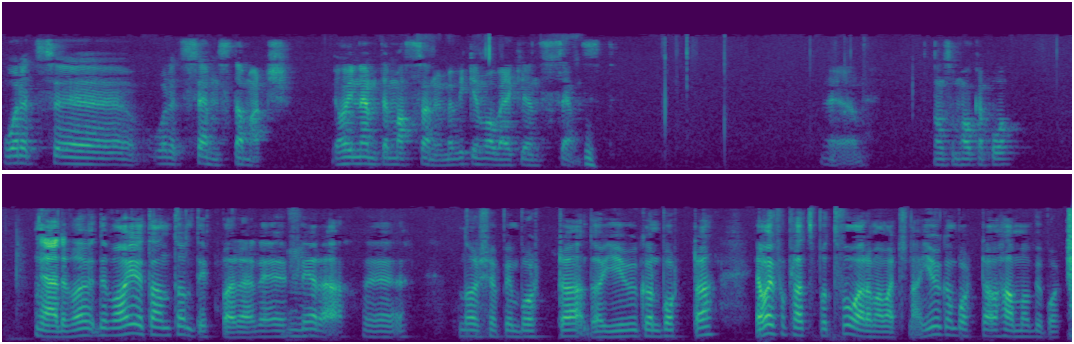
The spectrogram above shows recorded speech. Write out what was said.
Årets, eh, årets sämsta match. Jag har ju nämnt en massa nu, men vilken var verkligen sämst? Eh, någon som hakar på? Ja, det var, det var ju ett antal dippar där. Det är mm. flera. Mm. Eh, Norrköping borta, du har Djurgården borta. Jag var ju på plats på två av de här matcherna. Djurgården borta och Hammarby borta.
